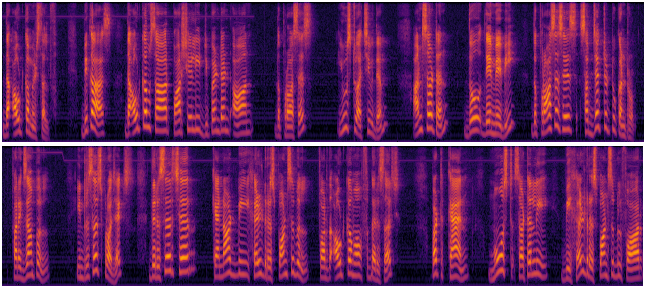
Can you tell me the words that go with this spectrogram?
the outcome itself, because the outcomes are partially dependent on the process used to achieve them uncertain though they may be the process is subjected to control. For example, in research projects the researcher cannot be held responsible for the outcome of the research, but can most certainly be held responsible for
